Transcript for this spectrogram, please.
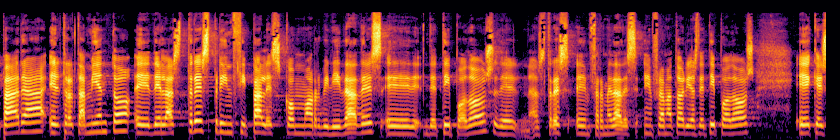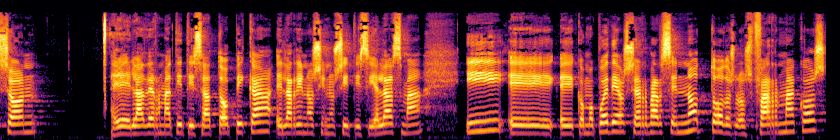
para el tratamiento de las tres principales comorbilidades de tipo 2, de las tres enfermedades inflamatorias de tipo 2, que son eh, la dermatitis atópica, la rinosinusitis y el asma. Y eh, eh, como puede observarse, no todos los fármacos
